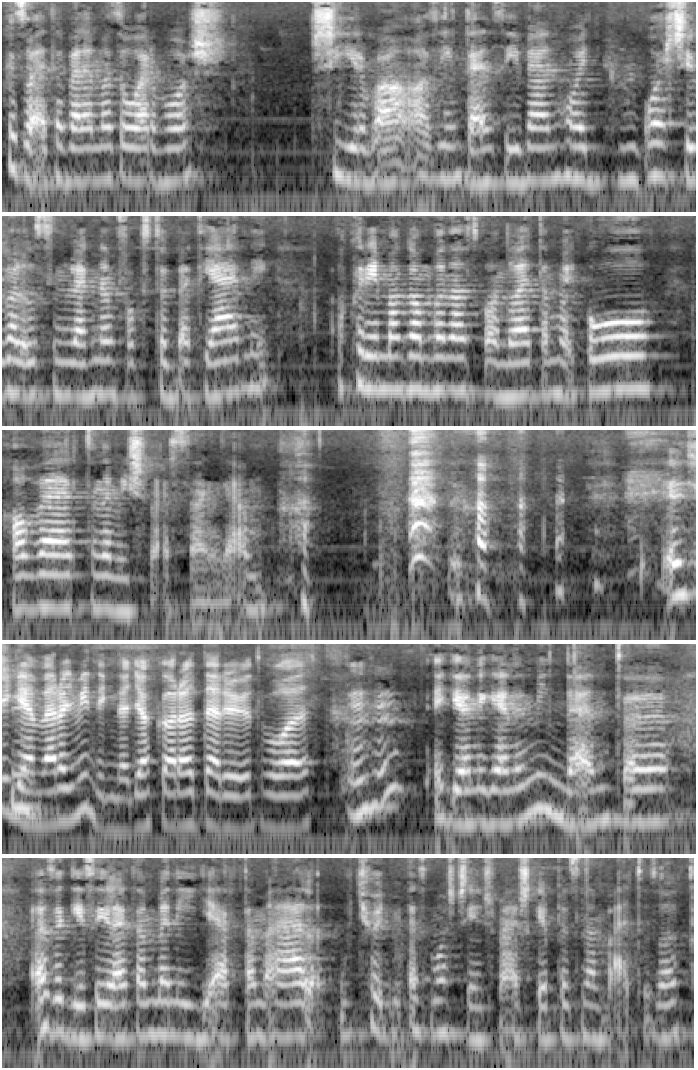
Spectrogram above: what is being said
közölte velem az orvos, sírva az intenzíven, hogy hm. Orsi valószínűleg nem fogsz többet járni, akkor én magamban azt gondoltam, hogy ó, haver, te nem ismersz engem. És igen, mert hogy mindig nagy erőd volt. Uh-huh. Igen, igen, mindent az egész életemben így értem el, úgyhogy ez most sincs másképp, ez nem változott.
